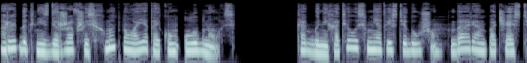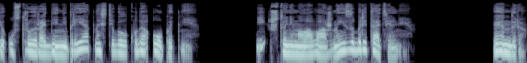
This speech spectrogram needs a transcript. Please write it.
Реддок, не сдержавшись, хмыкнул, а я тайком улыбнулась. Как бы не хотелось мне отвести душу, Дариан по части «устрой родни неприятности» был куда опытнее. И, что немаловажно, изобретательнее. «Эндрю»,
